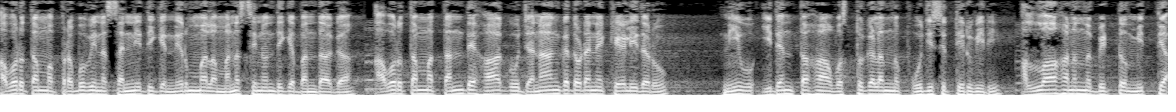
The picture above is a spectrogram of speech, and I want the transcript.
ಅವರು ತಮ್ಮ ಪ್ರಭುವಿನ ಸನ್ನಿಧಿಗೆ ನಿರ್ಮಲ ಮನಸ್ಸಿನೊಂದಿಗೆ ಬಂದಾಗ, ಅವರು ತಮ್ಮ ತಂದೆ ಹಾಗೂ ಜನಾಂಗದೊಡನೆ ಕೇಳಿದರು ನೀವು ಇದೆಂತಹ ವಸ್ತುಗಳನ್ನು ಪೂಜಿಸುತ್ತಿರುವಿರಿ? ಅಲ್ಲಾಹನನ್ನು ಬಿಟ್ಟು ಮಿಥ್ಯ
